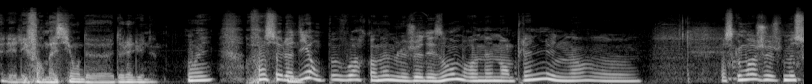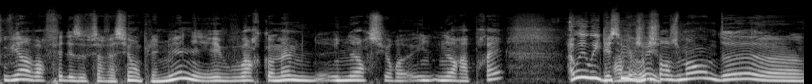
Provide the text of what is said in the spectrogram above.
les formations de, de la lune. Oui. Enfin cela mm. dit, on peut voir quand même le jeu des ombres même en pleine lune, non Parce que moi je, je, me souviens avoir fait des observations en pleine lune et voir quand même une heure sur une heure après ah oui, oui, bien sûr. Un changement de. Euh,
